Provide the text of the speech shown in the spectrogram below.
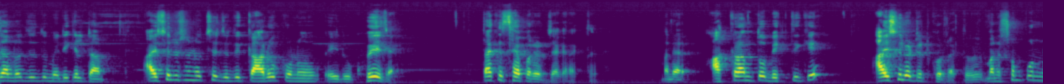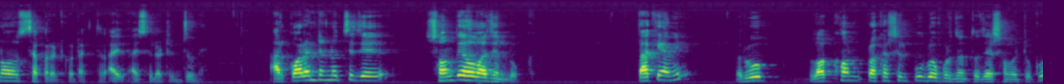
জানলেও যেহেতু মেডিকেল টার্ম আইসোলেশন হচ্ছে যদি কারও কোনো এই রোগ হয়ে যায়, তাকে সেপারেট জায়গায় রাখতে হবে। মানে আক্রান্ত ব্যক্তিকে আইসোলেটেড করে রাখতে হবে মানে সম্পূর্ণ সেপারেট করে রাখতে হবে আইসোলেটেড জোনে আর কোয়ারেন্টাইন হচ্ছে যে সন্দেহভাজন লোক, তাকে আমি রূপ, লক্ষণ প্রকাশের পূর্ব পর্যন্ত যে সময়টুকু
